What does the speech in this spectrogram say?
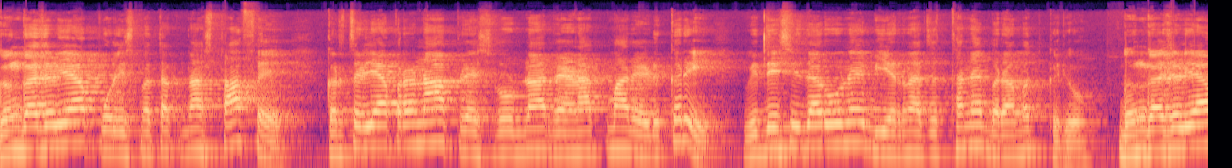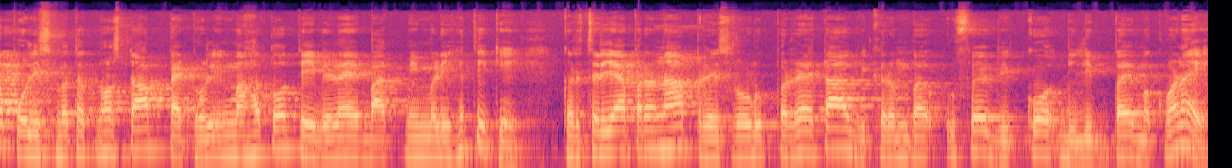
ગંગાજળિયા પોલીસ મથકના સ્ટાફે કરચલિયાપરાના પ્રેસ રોડના રહેણાંકમાં રેડ કરી વિદેશી દારૂ અને બિયરના જથ્થાને બરામદ કર્યો. ગંગાજળિયા પોલીસ મથકનો સ્ટાફ પેટ્રોલિંગમાં હતો તે વેળાએ બાતમી મળી હતી કે કરચલિયાપરાના પ્રેસ રોડ ઉપર રહેતા વિક્રમભાઈ ઉર્ફે વિકો દિલીપભાઈ મકવાણાએ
